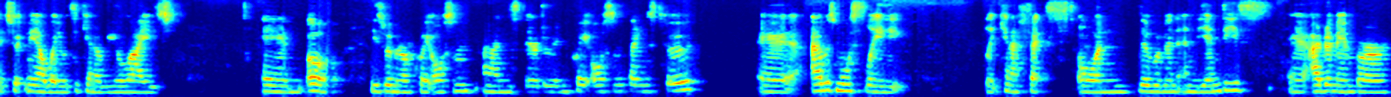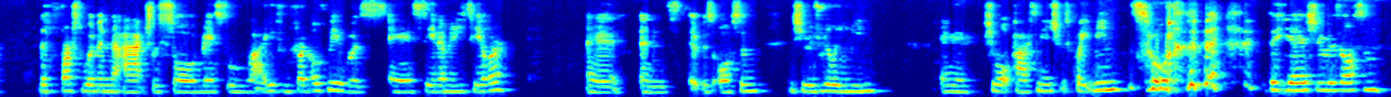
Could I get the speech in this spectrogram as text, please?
it took me a while to kind of realise, um, oh, these women are quite awesome and they're doing quite awesome things too. Uh, I was mostly like kind of fixed on the women in the indies. Uh, I remember the first woman that I actually saw wrestle live in front of me was Sarah Marie Taylor, and it was awesome. And she was really mean. Uh, she walked past me and she was quite mean. So, but yeah, she was awesome.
